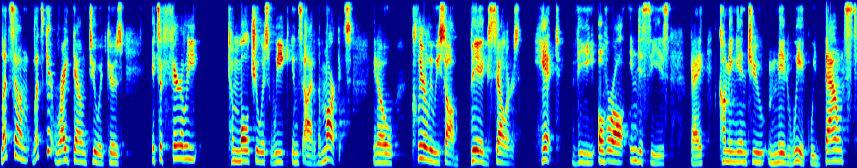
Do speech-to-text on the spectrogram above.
let's um let's get right down to it because it's a fairly tumultuous week inside of the markets. You know, clearly we saw big sellers hit the overall indices, okay, coming into midweek. We bounced,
